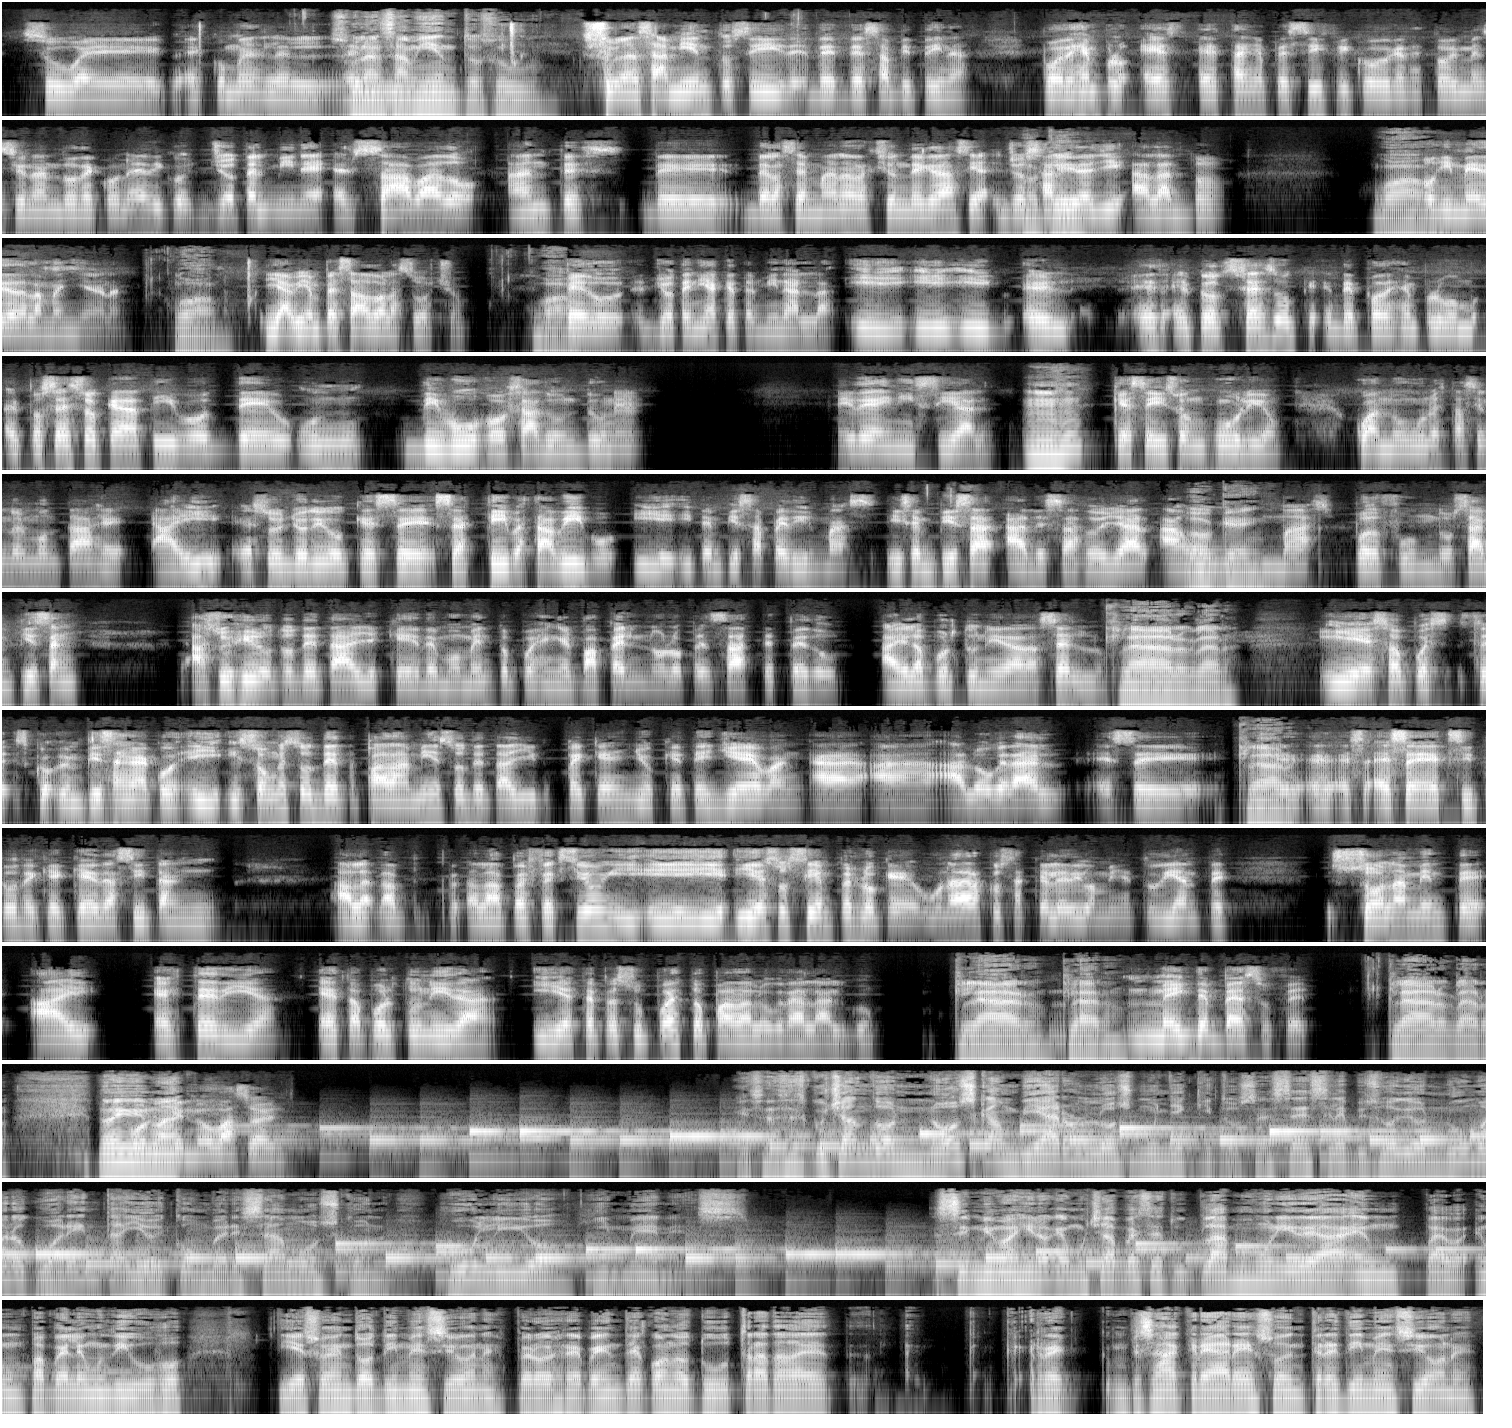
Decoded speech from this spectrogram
su, eh, ¿cómo es? El, su lanzamiento, su... Su lanzamiento, sí, de, de, de, esa vitrina. por ejemplo, es, es tan específico que te estoy mencionando de Connecticut. Yo terminé el sábado antes de, de la Semana de Acción de Gracia. Yo salí de allí a las dos, Wow. dos y media de la mañana Wow. y había empezado a las ocho. Wow. Pero yo tenía que terminarla. Y, y, y el, el proceso, de, por ejemplo, el proceso creativo de un dibujo, o sea, de, un- de una idea inicial Ujú. que se hizo en julio, cuando uno está haciendo el montaje, ahí eso yo digo que se, se activa, está vivo y, y te empieza a pedir más y se empieza a desarrollar aún Ok. más profundo. O sea, empiezan a surgir otros detalles que de momento, pues en el papel no lo pensaste, pero hay la oportunidad de hacerlo. Claro, claro. Y eso, pues, se- empiezan a. Y, y son esos, de- para mí, esos detalles pequeños que te llevan a, a- a lograr ese, Claro. e- ese, ese éxito de que quede así tan. A la, a- la perfección. Y, y- y eso siempre es lo que. Una de las cosas que le digo a mis estudiantes: solamente hay este día, esta oportunidad y este presupuesto para lograr algo. Claro, claro, Make the best of it. claro, claro. No, y Porque no va a ser. Estás escuchando Nos cambiaron los muñequitos. Este es el episodio número 40 y hoy conversamos con Julio Jiménez. Sí, me imagino que muchas veces tú plasmas una idea en un, en un papel, en un dibujo, y eso es en dos dimensiones, pero de repente cuando tú tratas de re- empiezas a crear eso en tres dimensiones,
